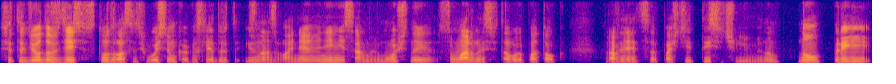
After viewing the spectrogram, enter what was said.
Светодиодов здесь 128, как и следует из названия. Они не самые мощные. Суммарный световой поток равняется почти 1000 люменам. Но при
